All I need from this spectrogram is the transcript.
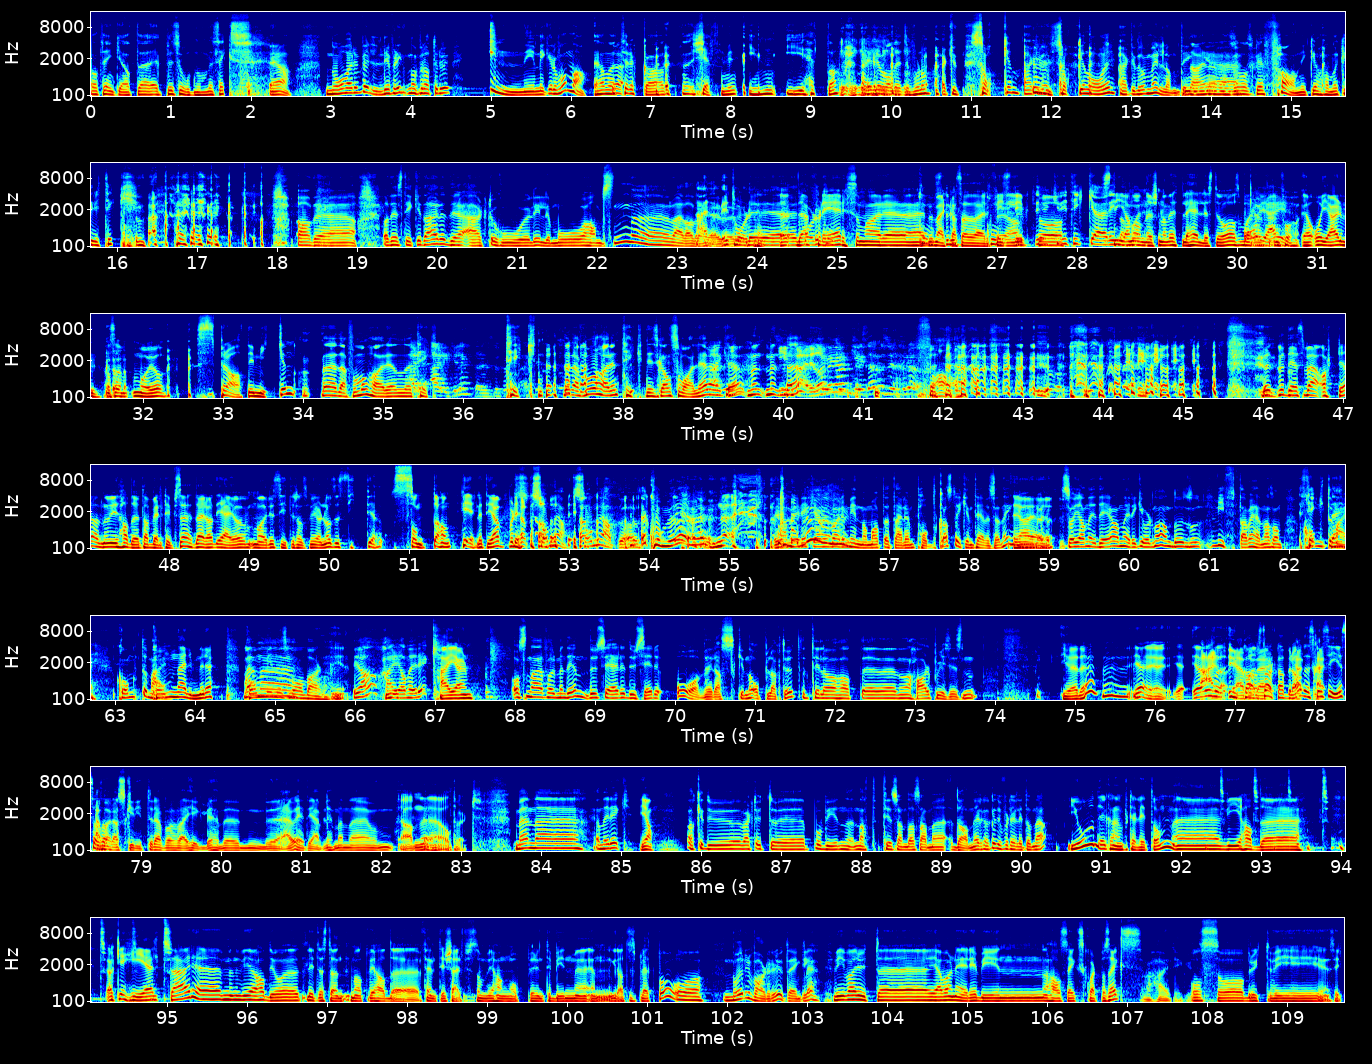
Da tenker jeg at det er episode nummer seks. Ja. Nå var du veldig flink. Nå prater du inni mikrofonen, da. Han har trøkka kjeften min inn i hetta, eller hva det heter for noe. Sokken, Sokken! Er det- over. er ikke noe mellomting. Nei, nei, nei, så eh, nå skal jeg faen ikke ha noe kritikk. ja, det, og det stikket der. Det er til ho Lillemo Hansen. Eh, Nei da. det, nei, vi tåler Det, det er flere som har uh, bemerka seg det der. Filip og Stian. Andersen og Vetle Hellestø òg. Og. Ja, og Hjelm. Altså, må jo prate i mikken. Men det er derfor man har en tek det tek det er derfor man har en teknisk ansvarlig her, er det ikke Ja, det? men, men, Jørgen. men, men det som er artig, da, når vi hadde tabelltipset, det er at jeg og Marius sitter sånn som vi gjør nå, så sitter jeg sånn til han hele tida. Sånn, ja. Sånn, ja. Det kommer jo, det! Jan Erik, jeg vil bare minne om at dette er en podkast og ikke en TV-sending. Ja, ja, ja. Så Jan, det Jan Erik gjorde nå, han du- vifta med hendene sånn Kom Tenk til deg. Meg! Kom til meg! Kom nærmere. Men, Kom, mine eh, små barn. Ja, hei, Jan Erik. Hei, Jern. Åssen er formen din? Du ser, du ser overraskende opplagt ut til å ha hatt eh, en hard preseason. Gjør jeg det? Jeg, jeg, jeg, ja, Nei, altså, uka bare- har starta bra, det skal nei, sies. Jeg Altså. bare skryter jeg for å være hyggelig. Det, det er jo helt jævlig, men uh, Ja, men det er alt verdt. Men uh, Jan Erik, Ja. Har ikke du vært ute på byen natt til søndag sammen med Daniel? Kan ikke du fortelle litt om det? Jo, det kan jeg fortelle litt om. Eh, vi hadde ja, Ikke helt der, eh, men vi hadde jo et lite stunt med at vi hadde 50 skjerf som vi hang opp rundt i byen med en gratis billett på. Og Når var dere ute, egentlig? vi var ute Jeg var nede i byen halv seks, kvart på seks. Å, herregud. Og så brukte vi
